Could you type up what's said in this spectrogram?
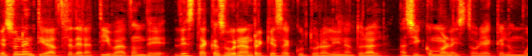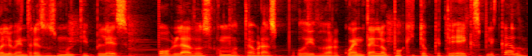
Es una entidad federativa donde destaca su gran riqueza cultural y natural, así como la historia que lo envuelve entre sus múltiples poblados, como te habrás podido dar cuenta en lo poquito que te he explicado.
